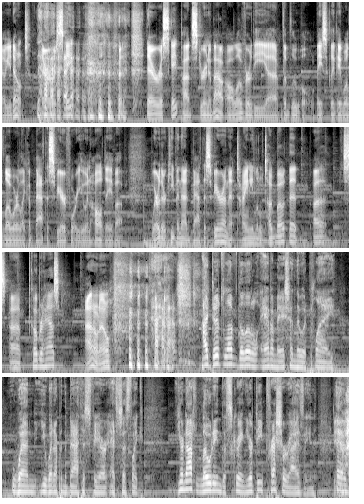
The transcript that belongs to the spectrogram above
No, you don't. There are escape. there are escape pods strewn about all over the uh, the blue hole. Basically, they will lower like a bathysphere for you and haul Dave up. Where they're keeping that bathysphere on that tiny little tugboat that uh, uh, Cobra has, I don't know. I did love the little animation that would play when you went up in the bathysphere. It's just like you're not loading the screen; you're depressurizing and Yeah.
